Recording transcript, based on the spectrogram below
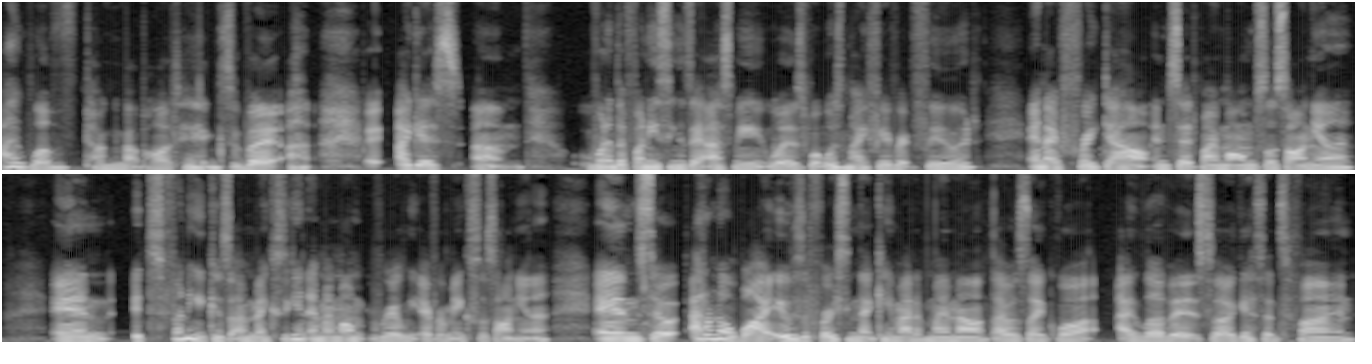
I love talking about politics, but uh, I guess um, one of the funniest things they asked me was what was my favorite food? And i freaked out and said my mom's lasagna. And it's funny because i'm mexican and my mom rarely ever makes lasagna. And so i don't know why it was the first thing that came out of my mouth. I was like well i love it so i guess that's fine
